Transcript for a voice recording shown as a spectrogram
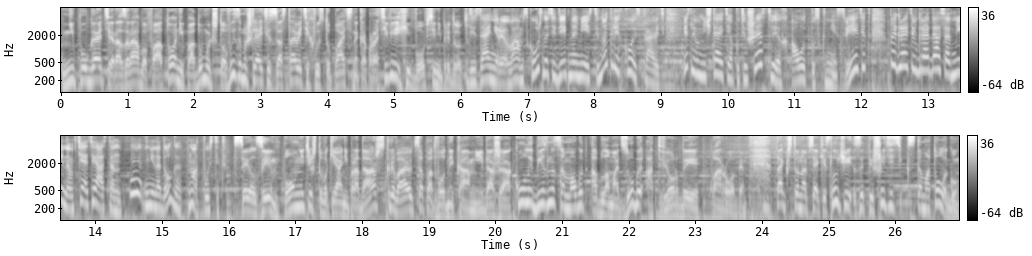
Не пугайте разрабов, а то они подумают, что вы замышляете заставить их выступать на корпоративе и вовсе не придут. Дизайнеры, вам скучно сидеть на месте, но это легко исправить. Если вы мечтаете о путешествиях, а отпуск не светит, поиграйте в города с админом в чате Астон. Ненадолго, но отпустит. Сейлзы, помните, что в океане продаж скрываются подводные камни, и даже акулы бизнеса могут обломать зубы о твердые породы. Так что на всякий случай запишитесь к стоматологу.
